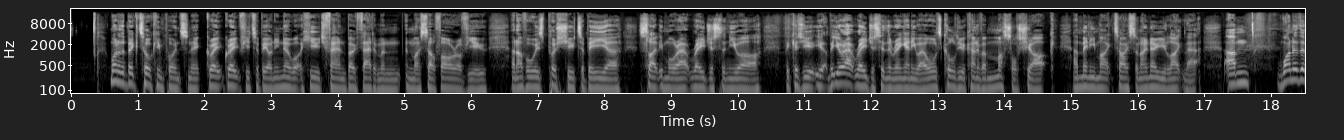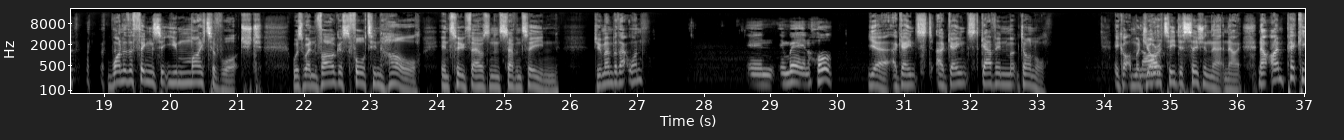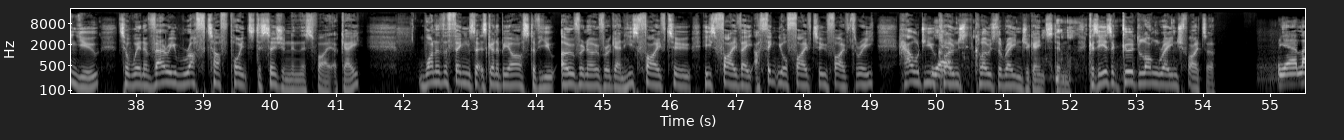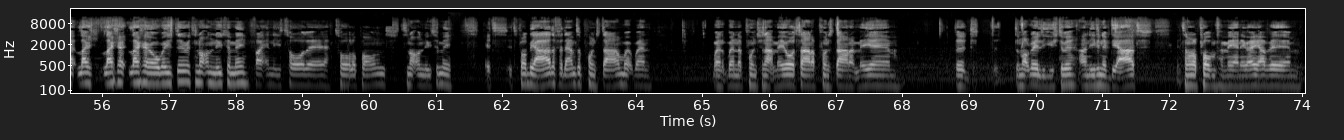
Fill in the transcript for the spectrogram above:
One of the big talking points, Nick. Great, great for you to be on. You know what a huge fan both Adam and, and myself are of you, and I've always pushed you to be uh, slightly more outrageous than you are because you, you. But you're outrageous in the ring anyway. I always called you a kind of a muscle shark, a mini Mike Tyson. I know you like that. Um, one of the one of the things that you might have watched was when Vargas fought in Hull in 2017. Do you remember that one? In in where in Hull. Yeah, against against Gavin McDonnell. He got a majority decision that night. Now I'm picking you to win a very rough, tough points decision in this fight. Okay. One of the things that is going to be asked of you over and over again. He's five two. He's five eight. I think you're five two, five three. How do you Yeah. close close the range against him? Because he is a good long range fighter. Yeah, like like like I, like I always do. It's nothing new to me fighting these tall uh, tall opponents. It's nothing new to me. It's it's probably harder for them to punch down when when when, when they're punching at me or trying to punch down at me. Um, they're, they're not really used to it, and even if they are, it's, it's not a problem for me anyway. I've um,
